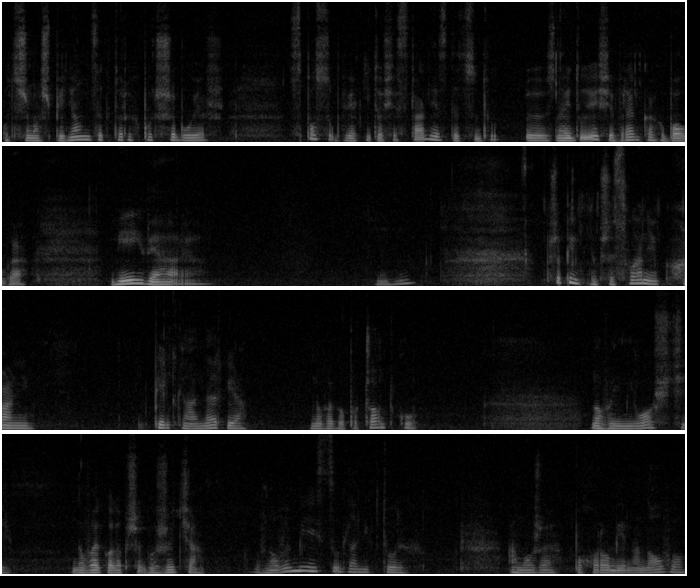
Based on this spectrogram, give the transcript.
Otrzymasz pieniądze, których potrzebujesz. Sposób, w jaki to się stanie, zdecydu- y, znajduje się w rękach Boga. Miej wiarę. Mhm. Przepiękne przesłanie, kochani. Piękna energia nowego początku, nowej miłości, nowego, lepszego życia w nowym miejscu dla niektórych. A może po chorobie na nowo,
